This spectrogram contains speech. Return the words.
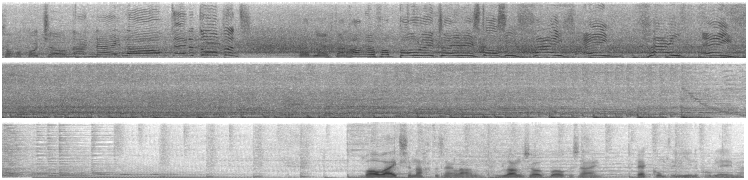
van Mokotjo naar Nijland en het doelpunt! Bal blijft daar hangen van Polen in tweede instantie. 5-1. 5-1. Walwijkse nachten zijn lang. Hoe lang ze ook mogen zijn, PEC komt er niet in de problemen.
